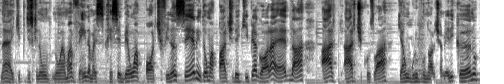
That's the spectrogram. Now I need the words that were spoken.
né, a equipe diz que não, não é uma venda, mas recebeu um aporte financeiro, então uma parte da equipe agora é da Ar Árticos lá, que é um grupo norte-americano.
